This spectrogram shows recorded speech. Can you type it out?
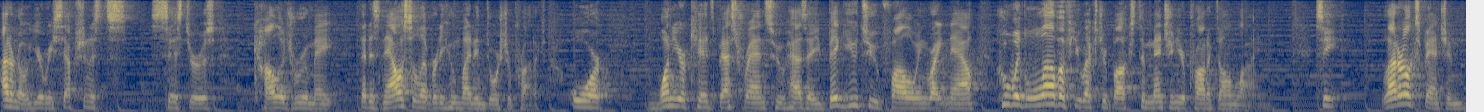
I don't know, your receptionist's sister's college roommate that is now a celebrity who might endorse your product, or one of your kids' best friends who has a big YouTube following right now who would love a few extra bucks to mention your product online. See, Lateral expansion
